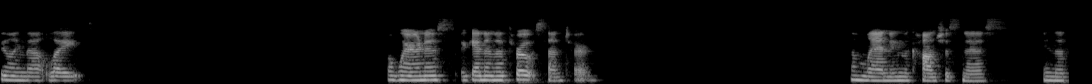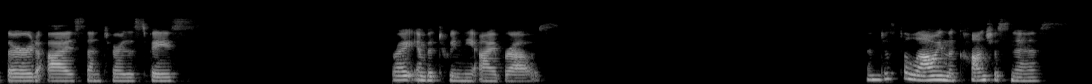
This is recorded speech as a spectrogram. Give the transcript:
Feeling that light Awareness again in the throat center. And landing the consciousness in the third eye center, the space right in between the eyebrows. And just allowing the consciousness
